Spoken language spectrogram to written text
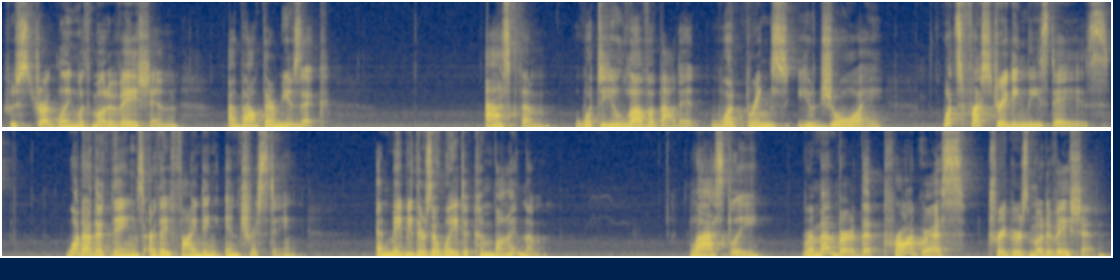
who's struggling with motivation about their music? Ask them, what do you love about it? What brings you joy? What's frustrating these days? What other things are they finding interesting? And maybe there's a way to combine them. Lastly, remember that progress triggers motivation,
